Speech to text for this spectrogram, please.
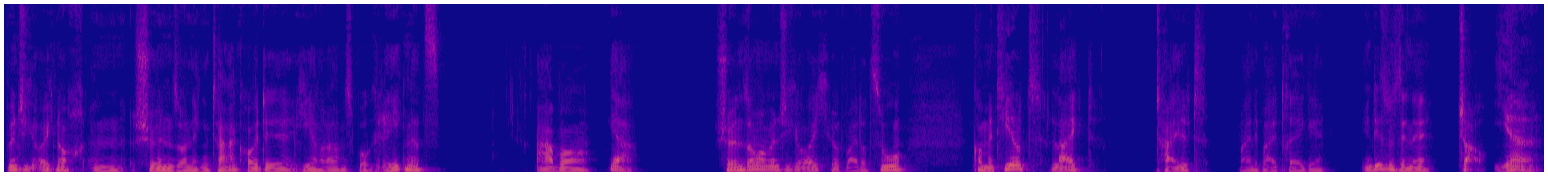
wünsche ich euch noch einen schönen sonnigen Tag. Heute hier in Ravensburg regnet's. Aber ja, schönen Sommer wünsche ich euch. Hört weiter zu. Kommentiert, liked, teilt meine Beiträge. In diesem Sinne, ciao. Ja,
